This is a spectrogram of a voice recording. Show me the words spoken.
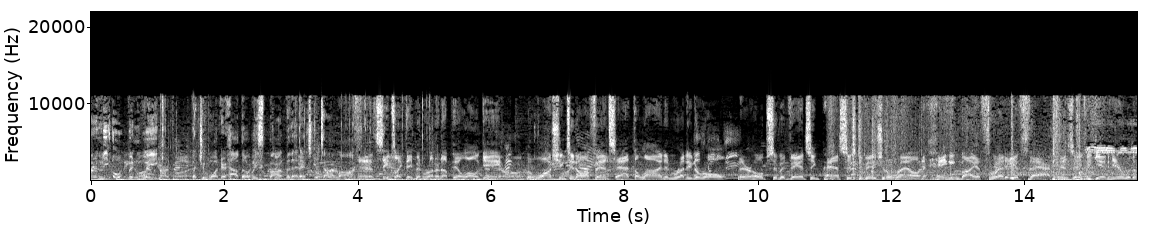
earn the open week, but you wonder how they'll respond with that extra time off. And it seems like they've been running uphill all game. The Washington offense at the line and ready to roll. Their hopes of advancing past this divisional round hanging by a thread, if that, as they begin here with a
